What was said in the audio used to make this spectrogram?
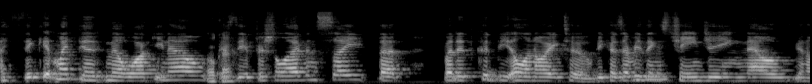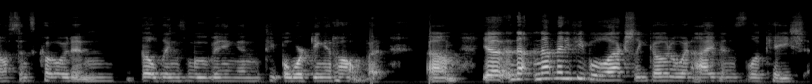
I think it might be Milwaukee now okay. is the official Ivans site that but it could be Illinois too because everything's mm-hmm. changing now, you know, since COVID and buildings moving and people working at home. But um, yeah, not, not many people will actually go to an Ivan's location.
